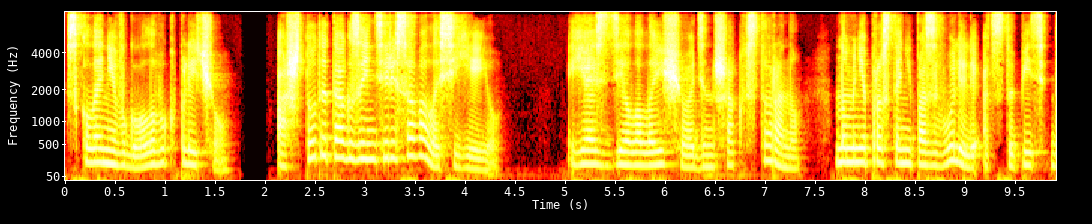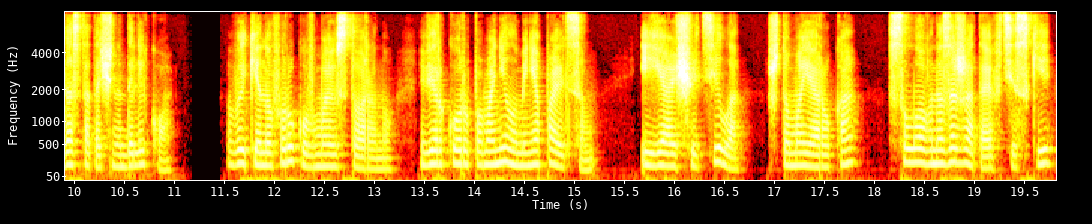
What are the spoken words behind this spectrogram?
склонив голову к плечу. «А что ты так заинтересовалась ею?» Я сделала еще один шаг в сторону, но мне просто не позволили отступить достаточно далеко. Выкинув руку в мою сторону, Веркур поманил меня пальцем, и я ощутила, что моя рука, словно зажатая в тиски,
